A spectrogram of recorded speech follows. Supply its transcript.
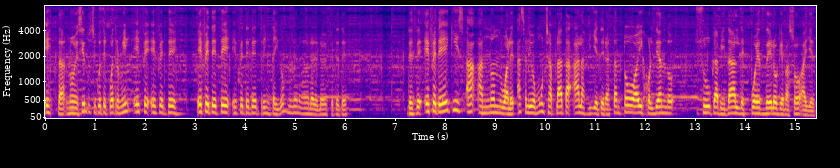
Esta, 954.000 FFT. FTT, FTT, 32 millones de dólares los FTT. Desde FTX a Unknown Wallet ha salido mucha plata a las billeteras. Están todos ahí holdeando su capital después de lo que pasó ayer.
